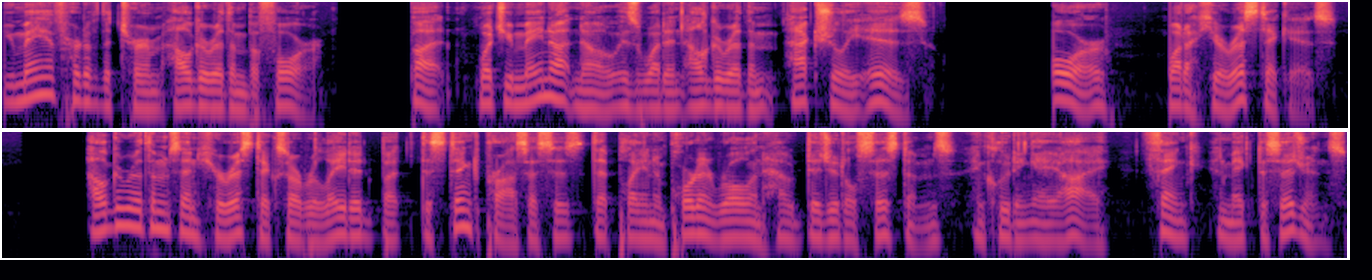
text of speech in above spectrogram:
You may have heard of the term algorithm before, but what you may not know is what an algorithm actually is, or what a heuristic is. Algorithms and heuristics are related but distinct processes that play an important role in how digital systems, including AI, think and make decisions.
